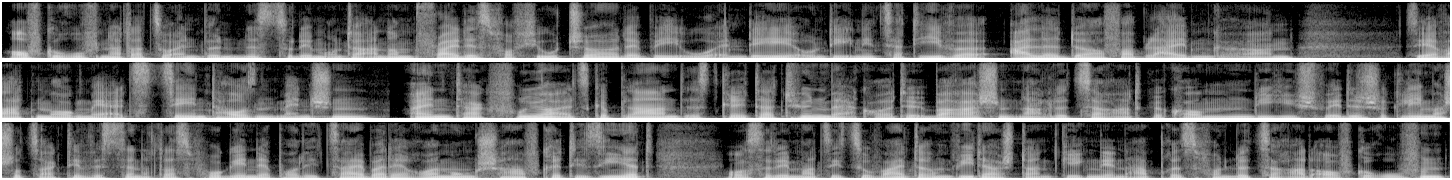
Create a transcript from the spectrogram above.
Aufgerufen hat dazu ein Bündnis, zu dem unter anderem Fridays for Future, der BUND und die Initiative Alle Dörfer bleiben gehören. Sie erwarten morgen mehr als 10.000 Menschen. Einen Tag früher als geplant ist Greta Thunberg heute überraschend nach Lützerath gekommen. Die schwedische Klimaschutzaktivistin hat das Vorgehen der Polizei bei der Räumung scharf kritisiert. Außerdem hat sie zu weiterem Widerstand gegen den Abriss von Lützerath aufgerufen.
